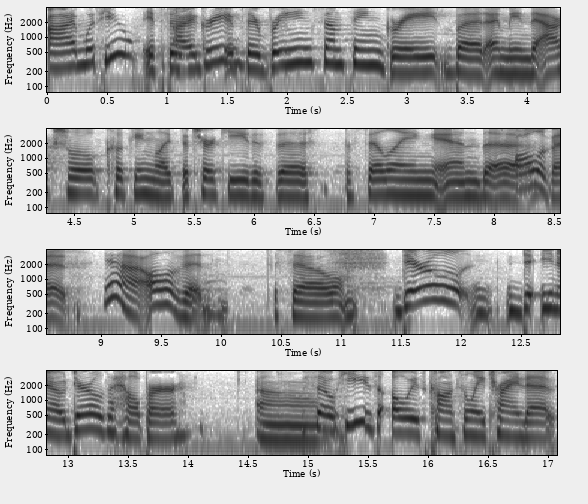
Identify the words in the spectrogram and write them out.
i'm with you If they're, i agree If they're bringing something, great. But I mean, the actual cooking, like the turkey, the the, the filling, and the all of it yeah, all of it. So, daryl D- you know daryl's a helper um, so he's always constantly trying to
